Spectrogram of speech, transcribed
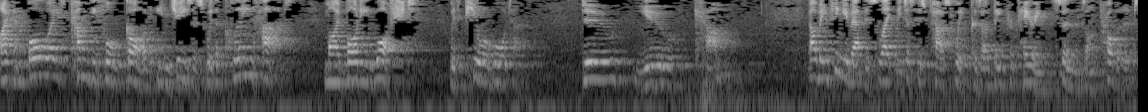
I can always come before God in Jesus with a clean heart, my body washed with pure water. Do you come? Now, I've been thinking about this lately, just this past week, because I've been preparing sermons on Proverbs.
